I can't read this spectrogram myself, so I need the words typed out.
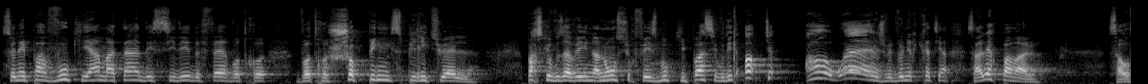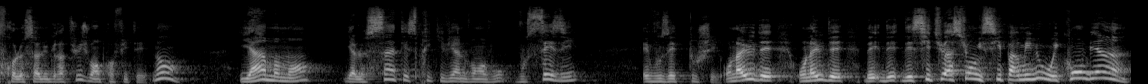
Ce n'est pas vous qui un matin décidez de faire votre shopping spirituel parce que vous avez une annonce sur Facebook qui passe et vous dites Ah, ah ouais, je vais devenir chrétien. Ça a l'air pas mal. Ça offre le salut gratuit, je vais en profiter. Non. Il y a un moment, il y a le Saint-Esprit qui vient devant vous, vous saisit et vous êtes touché. On a eu des, on a eu des, des, des situations ici parmi nous, et combien?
